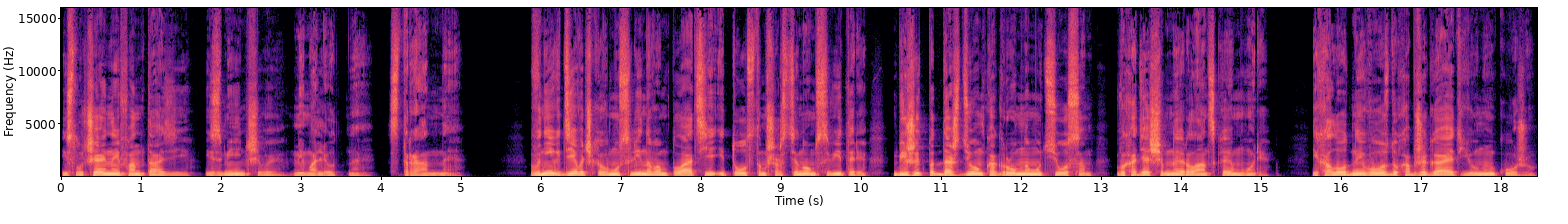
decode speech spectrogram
и случайные фантазии, изменчивые, мимолетные, странные. В них девочка в муслиновом платье и толстом шерстяном свитере бежит под дождем к огромным утесам, выходящим на Ирландское море и холодный воздух обжигает юную кожу.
